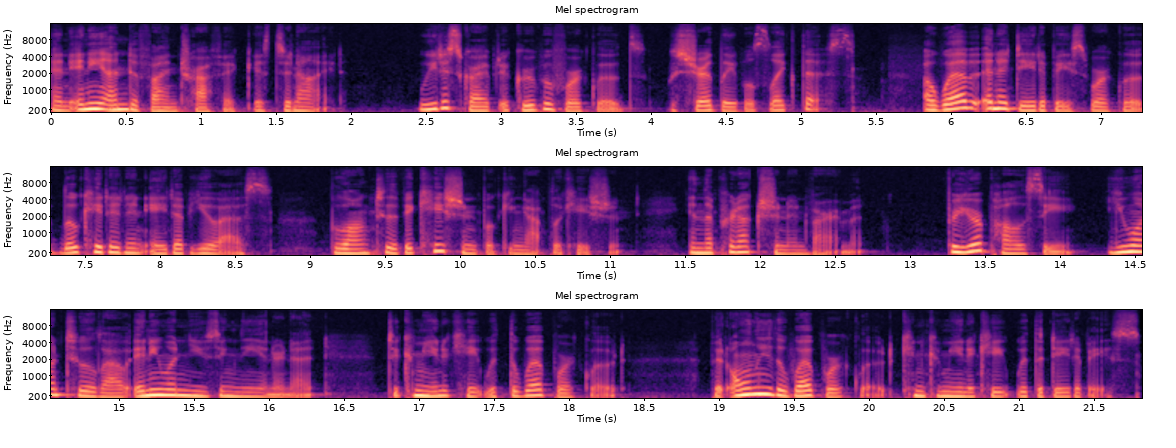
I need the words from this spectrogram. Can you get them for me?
and any undefined traffic is denied. We described a group of workloads with shared labels like this. A web and a database workload located in AWS belong to the vacation booking application in the production environment. For your policy, you want to allow anyone using the internet to communicate with the web workload, but only the web workload can communicate with the database.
